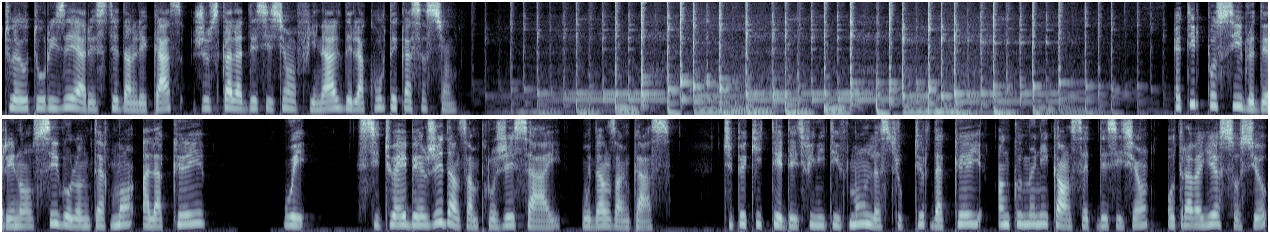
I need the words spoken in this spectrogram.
tu es autorisé à rester dans les cases jusqu'à la décision finale de la Cour de cassation. Est-il possible de renoncer volontairement à l'accueil? Oui, si tu es hébergé dans un projet SAI ou dans un CAS, tu peux quitter définitivement la structure d'accueil en communiquant cette décision aux travailleurs sociaux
